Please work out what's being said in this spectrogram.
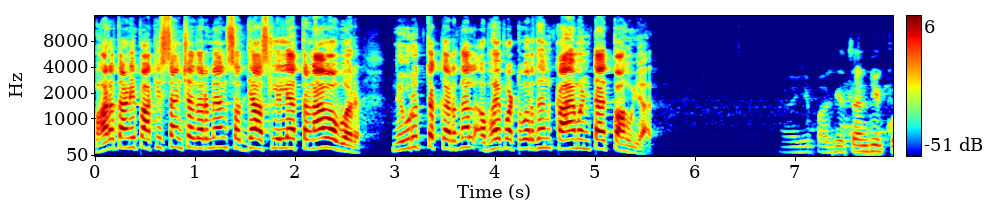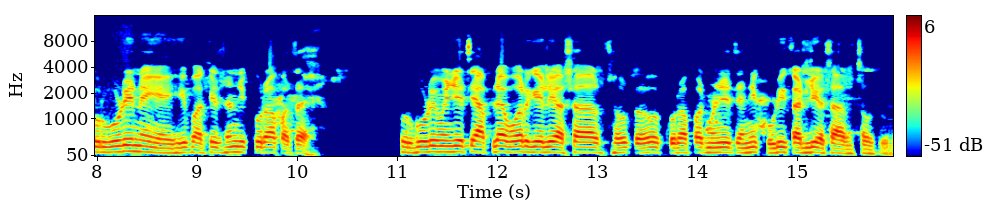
भारत आणि पाकिस्तानच्या दरम्यान सध्या असलेल्या तणावावर निवृत्त कर्नल अभय पटवर्धन काय म्हणतात पाहूयात. ही पाकिस्तानची कुरगुडी नाही आहे ही पाकिस्तानची कुरापत आहे. कुरगुडी म्हणजे ते आपल्या वर गेले असा अर्थ होतो कुरापत म्हणजे त्यांनी खुडी काढली असा अर्थ होतो.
